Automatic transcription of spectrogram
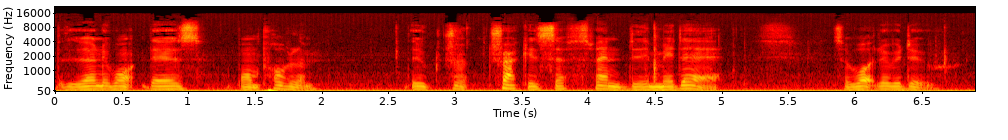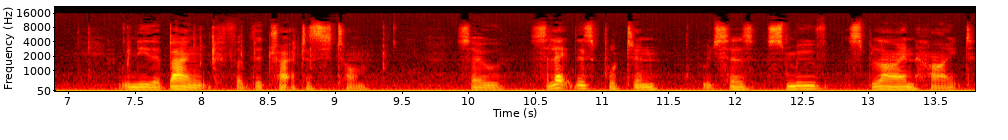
But there's only one there's one problem. The tr track is suspended in mid-air. So what do we do? We need a bank for the track to sit on. So select this button which says smooth spline height.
